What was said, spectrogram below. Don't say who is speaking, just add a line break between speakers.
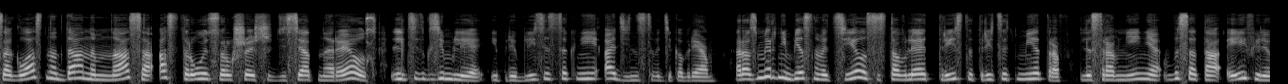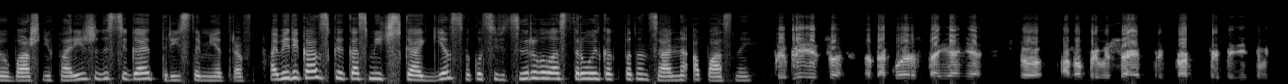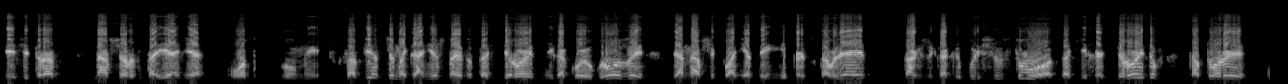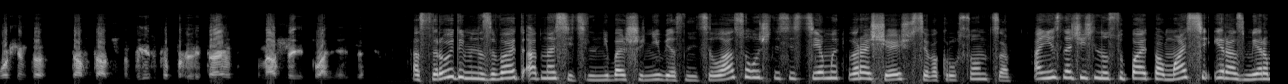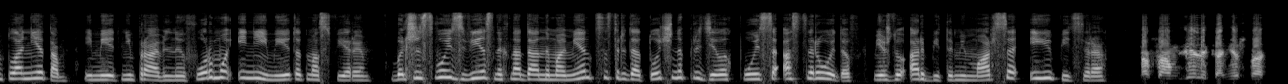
Согласно данным НАСА, астероид 4660 Нереус летит к Земле и приблизится к ней 11 декабря. Размер небесного тела составляет 330 метров. Для сравнения, высота Эйфелевой башни в Париже достигает 300 метров. Американское космическое агентство классифицировало астероид как потенциально опасный.
Приблизится на такое расстояние, что оно превышает приблизительно в 10 раз наше расстояние от Луны. Соответственно, конечно, этот астероид никакой угрозы для нашей планеты не представляет, так же, как и большинство таких астероидов, которые, в общем-то, достаточно близко пролетают к нашей планете.
Астероидами называют относительно небольшие небесные тела Солнечной системы, вращающиеся вокруг Солнца. Они значительно уступают по массе и размерам планетам, имеют неправильную форму и не имеют атмосферы. Большинство известных на данный момент сосредоточено в пределах пояса астероидов между орбитами Марса и Юпитера.
На самом деле, конечно,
